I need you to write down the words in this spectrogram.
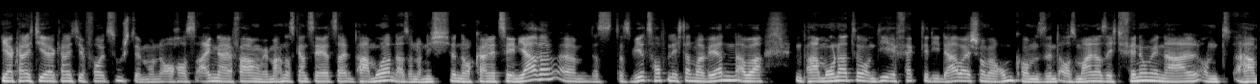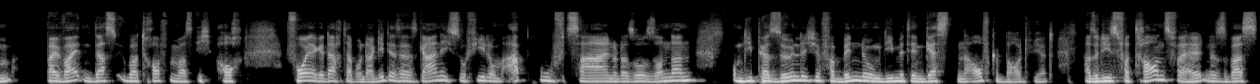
Ja, kann ich dir, kann ich dir voll zustimmen und auch aus eigener Erfahrung. Wir machen das Ganze jetzt seit ein paar Monaten, also noch nicht, noch keine zehn Jahre. Ähm, das, das wird es hoffentlich dann mal werden, aber ein paar Monate und die Effekte, die dabei schon mal rumkommen, sind aus meiner Sicht phänomenal und haben bei Weitem das übertroffen, was ich auch vorher gedacht habe. Und da geht es jetzt gar nicht so viel um Abrufzahlen oder so, sondern um die persönliche Verbindung, die mit den Gästen aufgebaut wird. Also dieses Vertrauensverhältnis, was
